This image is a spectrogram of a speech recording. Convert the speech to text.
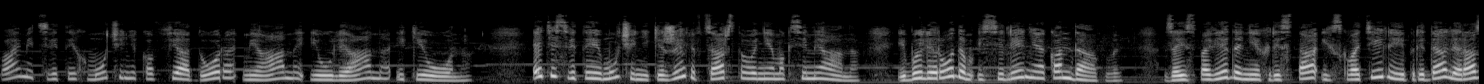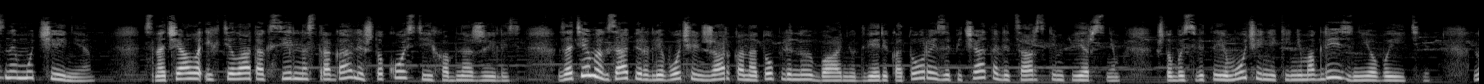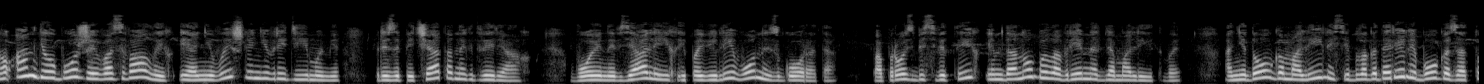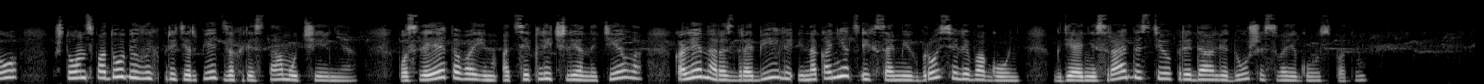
Память святых мучеников Феодора, Мианы, Иулиана и Киона. Эти святые мученики жили в царствовании Максимиана и были родом из селения Кандавлы. За исповедание Христа их схватили и предали разным мучениям. Сначала их тела так сильно строгали, что кости их обнажились. Затем их заперли в очень жарко натопленную баню, двери которой запечатали царским перстнем, чтобы святые мученики не могли из нее выйти. Но ангел Божий возвал их, и они вышли невредимыми при запечатанных дверях. Воины взяли их и повели вон из города. По просьбе святых им дано было время для молитвы. Они долго молились и благодарили Бога за то, что Он сподобил их претерпеть за Христа мучения. После этого им отсекли члены тела, колено раздробили и, наконец, их самих бросили в огонь, где они с радостью предали души свои Господу.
